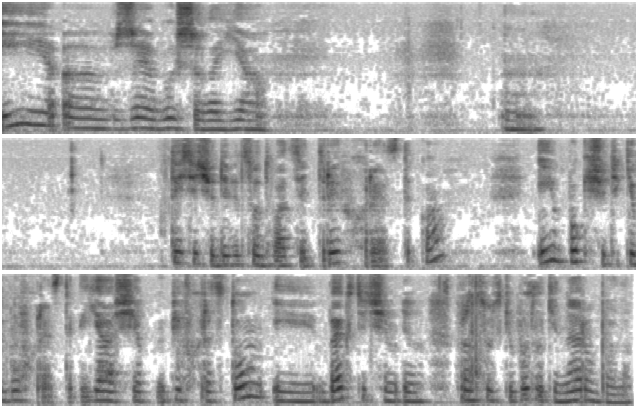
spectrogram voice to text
І е, вже вишила я м, 1923 хрестика. І поки що тільки був хрестик. Я ще півхрестом і бекстічем, і французькі вузлики не робила.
